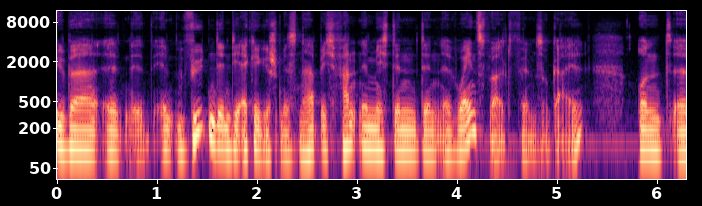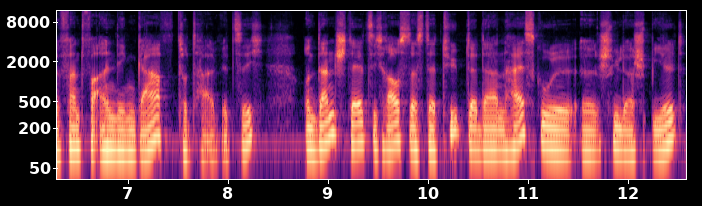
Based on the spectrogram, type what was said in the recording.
über äh, äh, wütend in die Ecke geschmissen habe. Ich fand nämlich den, den äh, Wayne's World Film so geil und äh, fand vor allen Dingen Garth total witzig. Und dann stellt sich raus, dass der Typ, der da einen Highschool-Schüler spielt,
